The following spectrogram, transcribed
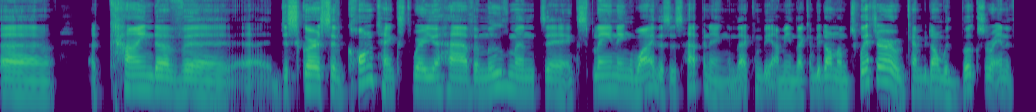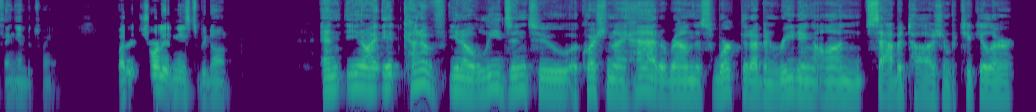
uh, a kind of uh, uh, discursive context where you have a movement uh, explaining why this is happening, and that can be I mean that can be done on Twitter or it can be done with books or anything in between. But it, surely it needs to be done. And you know, it kind of you know leads into a question I had around this work that I've been reading on sabotage in particular.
